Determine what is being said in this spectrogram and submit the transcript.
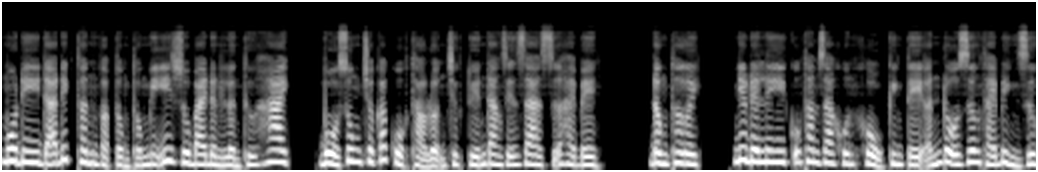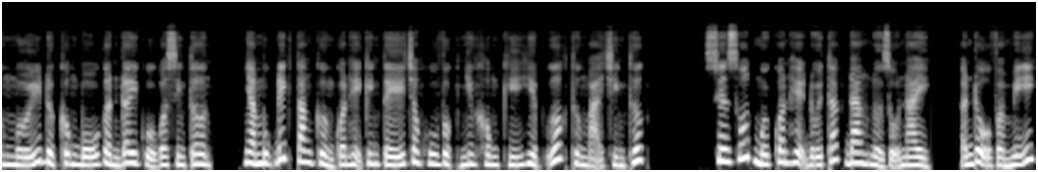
Modi đã đích thân gặp Tổng thống Mỹ Joe Biden lần thứ hai, bổ sung cho các cuộc thảo luận trực tuyến đang diễn ra giữa hai bên. Đồng thời, New Delhi cũng tham gia khuôn khổ kinh tế Ấn Độ Dương-Thái Bình Dương mới được công bố gần đây của Washington, nhằm mục đích tăng cường quan hệ kinh tế trong khu vực nhưng không ký hiệp ước thương mại chính thức. Xuyên suốt mối quan hệ đối tác đang nở rộ này, Ấn Độ và Mỹ,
